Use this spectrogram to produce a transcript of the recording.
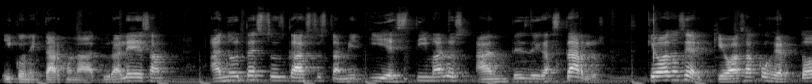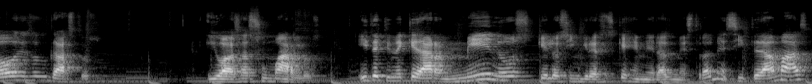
y conectar con la naturaleza. Anota estos gastos también y estímalos antes de gastarlos. ¿Qué vas a hacer? Que vas a coger todos esos gastos y vas a sumarlos y te tiene que dar menos que los ingresos que generas mes tras mes. Si te da más,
